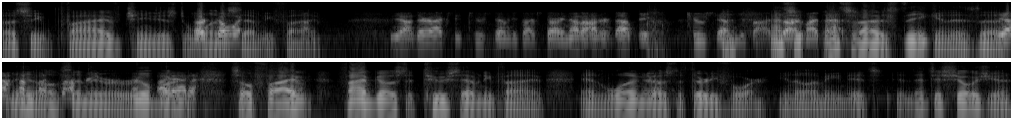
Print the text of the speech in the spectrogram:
let's see, five changes to no, one seventy five. Yeah, they're actually two seventy five. Sorry, not a hundred. That would be two seventy five. That's Sorry, what, my bad. that's what I was thinking. Is uh, Yeah. man, all of a sudden they were a real bargain. a- So five five goes to two seventy five, and one Yeah. goes to thirty four. You know, I mean, it's that just shows you.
